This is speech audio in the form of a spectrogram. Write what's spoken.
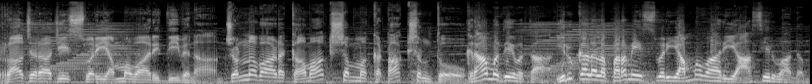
రాజరాజేశ్వరి అమ్మవారి దీవెన. జొన్నవాడ కామాక్షమ్మ కటాక్షంతో. గ్రామదేవత ఇరుకళల పరమేశ్వరి అమ్మవారి ఆశీర్వాదం.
